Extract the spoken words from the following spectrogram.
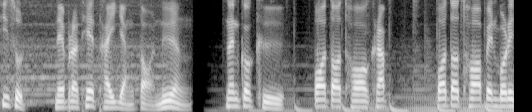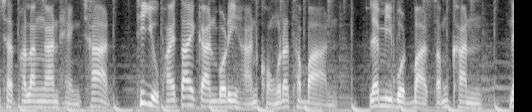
ที่สุดในประเทศไทยอย่างต่อเนื่อง นั่นก็คือ ปตทครับ ปตท เป็นบริษัทพลังงานแห่งชาติ ที่อยู่ภายใต้การบริหารของรัฐบาล และมีบทบาทสำคัญใน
